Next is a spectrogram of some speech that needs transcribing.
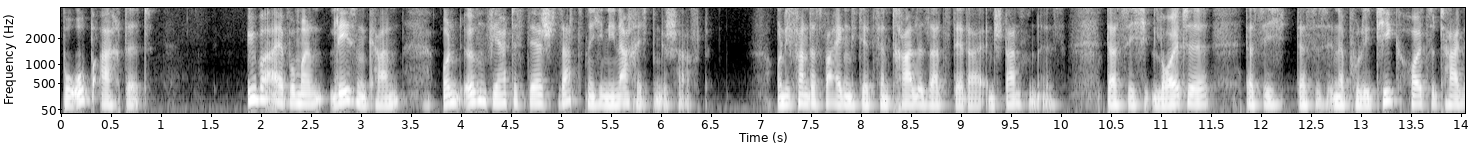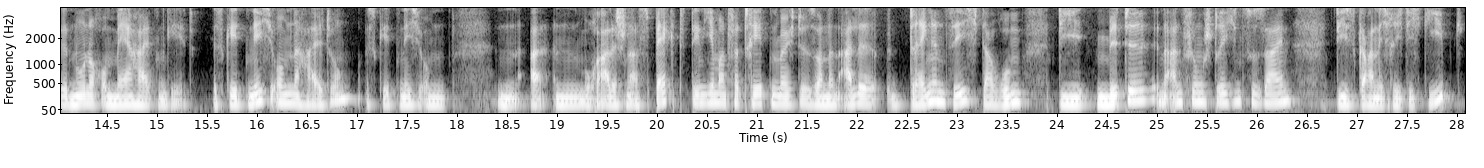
beobachtet, überall, wo man lesen kann, und irgendwie hat es der Satz nicht in die Nachrichten geschafft. Und ich fand, das war eigentlich der zentrale Satz, der da entstanden ist. Dass sich Leute, dass sich, dass es in der Politik heutzutage nur noch um Mehrheiten geht. Es geht nicht um eine Haltung, es geht nicht um einen, einen, moralischen Aspekt, den jemand vertreten möchte, sondern alle drängen sich darum, die Mitte in Anführungsstrichen zu sein, die es gar nicht richtig gibt.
